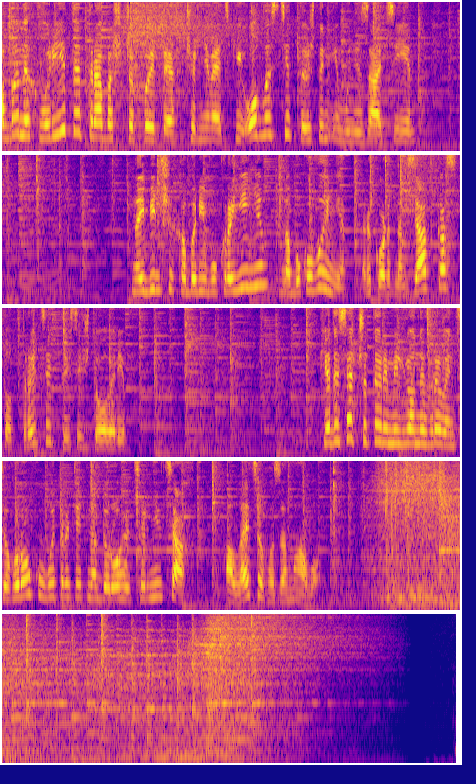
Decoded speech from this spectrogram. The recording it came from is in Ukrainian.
Аби не хворіти, треба щепити. В Чернівецькій області тиждень імунізації. Найбільші хабарі в Україні на Буковині. Рекордна взятка 130 тисяч доларів. 54 мільйони гривень цього року витратять на дороги в Чернівцях, але цього замало.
